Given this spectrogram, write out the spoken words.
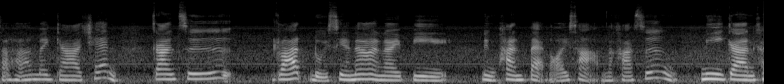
สหรัฐอเมริกา เช่น การซื้อรัฐหลุยเซียนาในปี 1803 นะคะ ซึ่งมีการข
